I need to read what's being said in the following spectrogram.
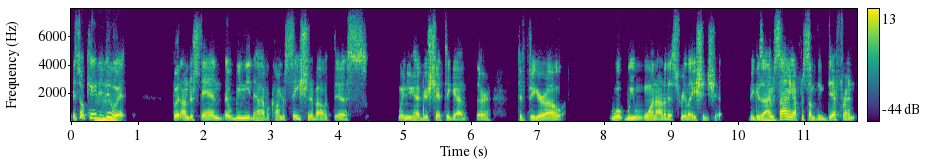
it's okay mm-hmm. to do mm-hmm. it, but understand that we need to have a conversation about this when you have your shit together to figure out what we want out of this relationship. Because I'm mm-hmm. signing up for something different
